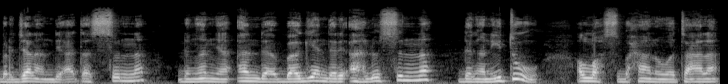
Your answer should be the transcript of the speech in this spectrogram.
berjalan di atas sunnah dengannya anda bagian dari ahlus sunnah dengan itu Allah Subhanahu wa taala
